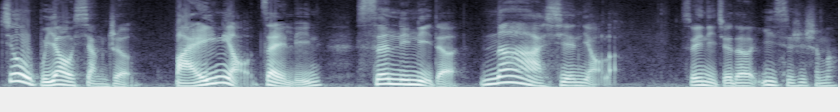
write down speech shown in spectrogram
就不要想着百鸟在林，森林里的那些鸟了。所以你觉得意思是什么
